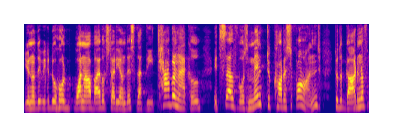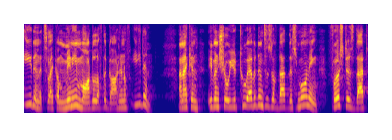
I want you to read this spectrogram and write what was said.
you know, we could do a whole one hour Bible study on this, that the tabernacle itself was meant to correspond to the Garden of Eden. It's like a mini model of the Garden of Eden. And I can even show you two evidences of that this morning. First is that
